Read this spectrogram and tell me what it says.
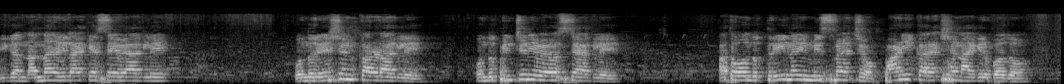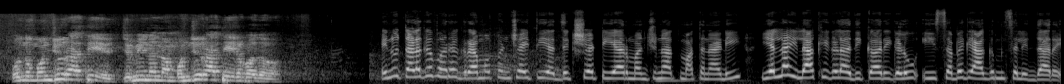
ಈಗ ನನ್ನ ಇಲಾಖೆ ಸೇವೆ ಆಗಲಿ, ಒಂದು ರೇಷನ್ ಕಾರ್ಡ್ ಆಗಲಿ, ಒಂದು ಪಿಂಚಣಿ ವ್ಯವಸ್ಥೆ ಆಗಲಿ, ಅಥವಾ ಒಂದು ತ್ರೀ ನೈನ್ ಮಿಸ್ ಮ್ಯಾಚ್ ಪಾಣಿ ಕರೆಕ್ಷನ್ ಆಗಿರ್ಬೋದು, ಒಂದು ಮಂಜೂರಾತಿ, ಜಮೀನನ್ನ ಮಂಜೂರಾತಿ ಇರ್ಬೋದು ಇನ್ನು ತಳಗವಾರ ಗ್ರಾಮ ಪಂಚಾಯಿತಿ ಅಧ್ಯಕ್ಷ ಟಿಆರ್ ಮಂಜುನಾಥ್ ಮಾತನಾಡಿ, ಎಲ್ಲ ಇಲಾಖೆಗಳ ಅಧಿಕಾರಿಗಳು ಈ ಸಭೆಗೆ ಆಗಮಿಸಲಿದ್ದಾರೆ.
